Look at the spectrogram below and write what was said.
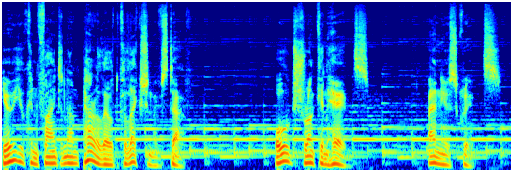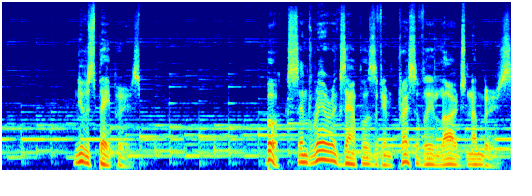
Here you can find an unparalleled collection of stuff. Old shrunken heads, manuscripts, newspapers, books, and rare examples of impressively large numbers.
